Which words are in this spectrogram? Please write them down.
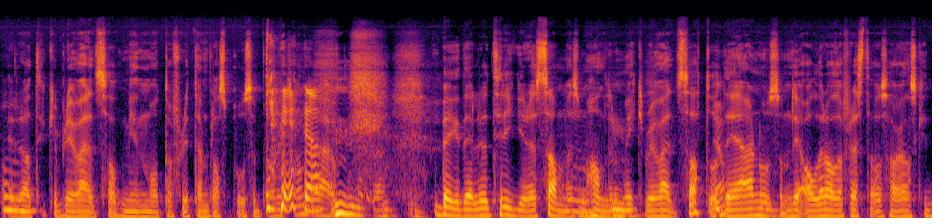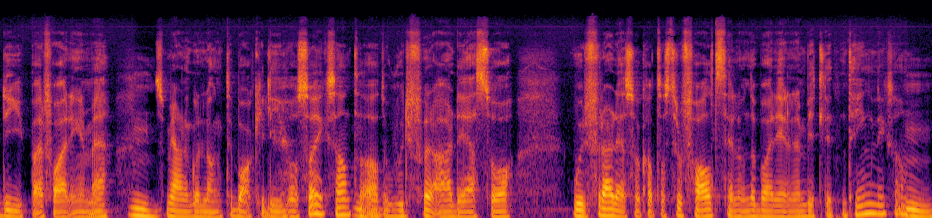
eller at det ikke blir verdsatt min måte å flytte en plastpose på. Liksom. Det er jo på en måte, begge deler trigger det samme som handler om å ikke bli verdsatt, og det er noe som de aller aller fleste av oss har ganske dype erfaringer med, som gjerne går langt tilbake i livet også. ikke sant? At hvorfor er det så Hvorfor er det så katastrofalt, selv om det bare gjelder en bitte liten ting? liksom? Mm.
